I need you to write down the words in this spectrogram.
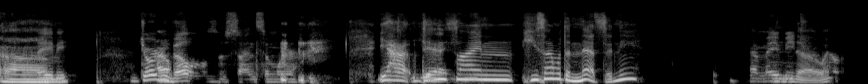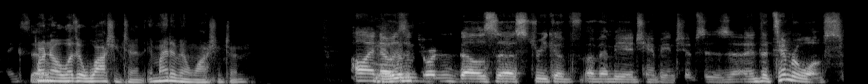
Um, maybe. Jordan I'll- Bell also signed somewhere. Yeah. Didn't Yeah, he he- sign? He signed with the Nets, didn't he? That may be no, true. I don't think so. Or no? Was it Washington? It might have been Washington. All I Yeah, know it is that Jordan Bell's uh, streak of, of NBA championships is uh, the Timberwolves.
